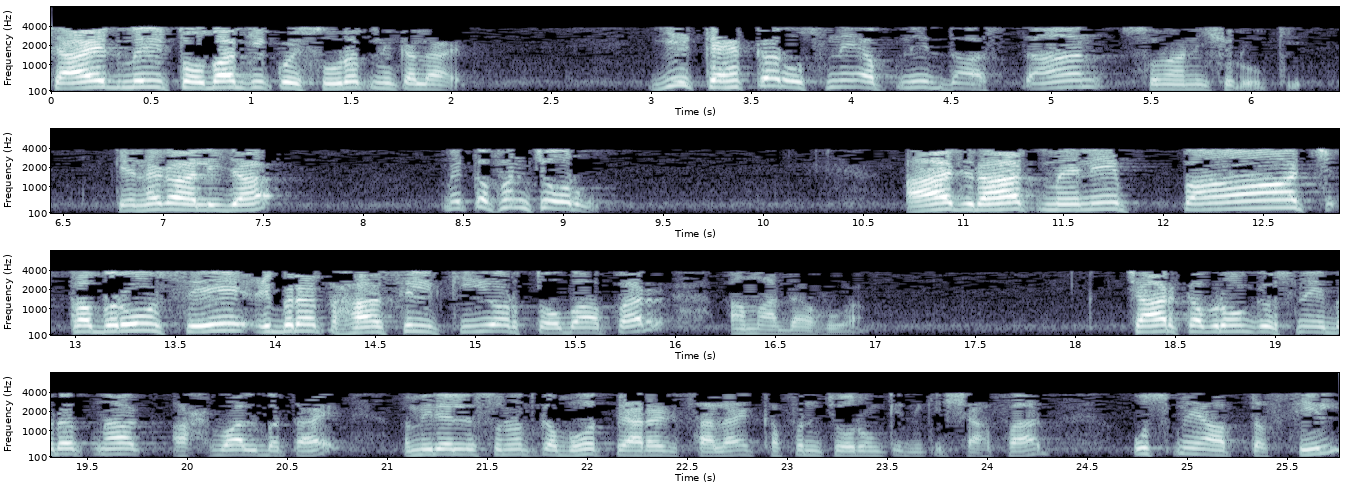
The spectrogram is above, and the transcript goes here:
شاید میری توبہ کی کوئی صورت نکل آئے۔ یہ کہہ کر اس نے اپنی داستان سنانی شروع کی کہ نگا علی جا، میں کفن چور ہوں۔ آج رات میں نے پانچ قبروں سے عبرت حاصل کی اور توبہ پر آمادہ ہوا۔ چار قبروں کے اس نے عبرت ناک احوال بتائے۔ امیر علیہ سنت کا بہت پیارا رسالہ ہے، کفن چوروں کے نکشافات اس میں آپ تفصیل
